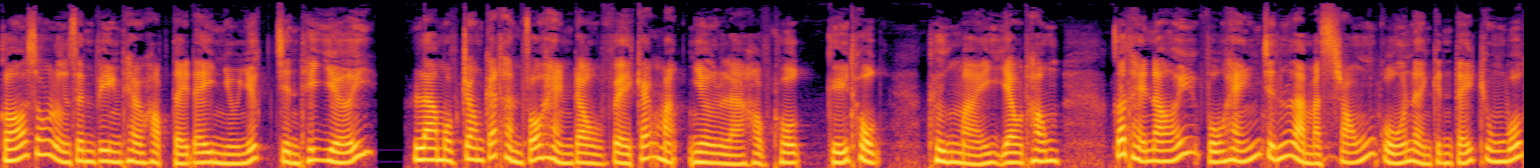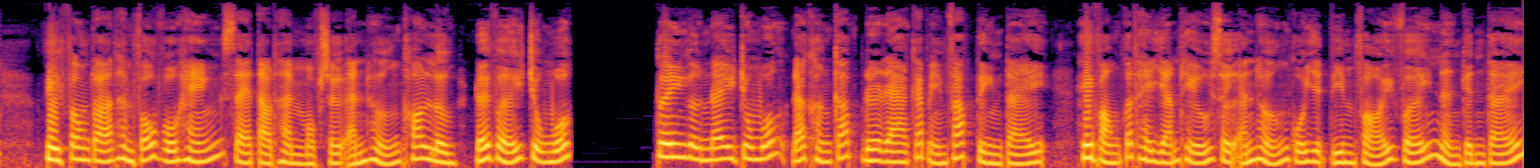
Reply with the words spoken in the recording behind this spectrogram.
có số lượng sinh viên theo học tại đây nhiều nhất trên thế giới, là một trong các thành phố hàng đầu về các mặt như là học thuật, kỹ thuật, thương mại, giao thông. Có thể nói, Vũ Hán chính là mạch sống của nền kinh tế Trung Quốc. Việc phong tỏa thành phố Vũ Hán sẽ tạo thành một sự ảnh hưởng khó lường đối với Trung Quốc. Tuy gần đây Trung Quốc đã khẩn cấp đưa ra các biện pháp tiền tệ, hy vọng có thể giảm thiểu sự ảnh hưởng của dịch viêm phổi với nền kinh tế.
